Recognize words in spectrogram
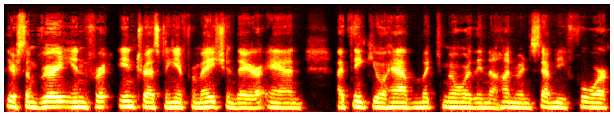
There's some very inf- interesting information there, and I think you'll have much more than 174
